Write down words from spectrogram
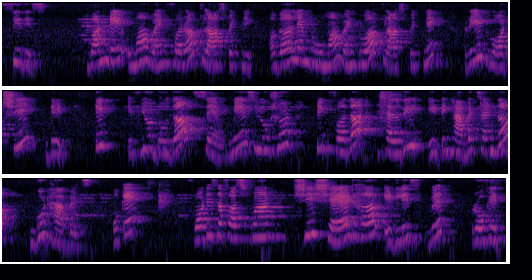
see this. One day Uma went for a class picnic. A girl named Uma went to a class picnic. Read what she did. Tick if you do the same. Means you should tick for the healthy eating habits and the good habits. Okay. What is the first one? She shared her idlis with Rohit.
